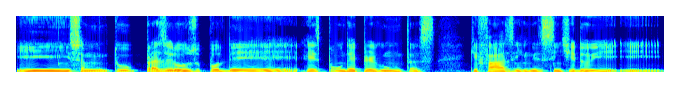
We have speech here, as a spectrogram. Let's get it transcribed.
E isso é muito prazeroso poder responder perguntas que fazem nesse sentido e, e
